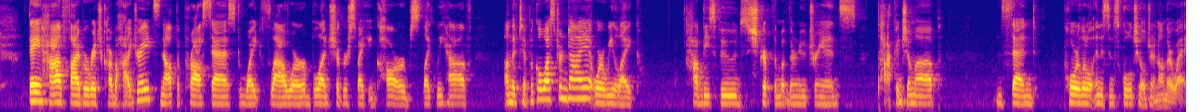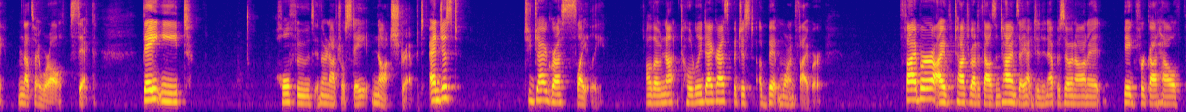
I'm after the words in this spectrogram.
They have fiber rich carbohydrates, not the processed white flour, blood sugar spiking carbs like we have on the typical Western diet, where we like have these foods, strip them of their nutrients, package them up, and send poor little innocent school children on their way. And that's why we're all sick. They eat whole foods in their natural state, not stripped. And just to digress slightly, although not totally digress, but just a bit more on fiber. Fiber, I've talked about a thousand times. I did an episode on it. Big for gut health,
